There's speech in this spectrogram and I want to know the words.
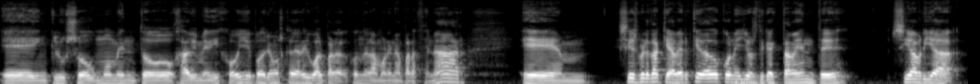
Eh, incluso un momento Javi me dijo, oye, podríamos quedar igual con De la Morena para cenar. Em, sí es verdad que haber quedado con ellos directamente, sí habría,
